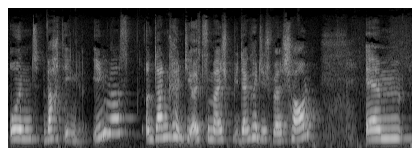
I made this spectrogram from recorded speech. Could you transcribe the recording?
und macht irgendwas und dann könnt ihr euch zum Beispiel, dann könnt ihr mal schauen, ähm,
